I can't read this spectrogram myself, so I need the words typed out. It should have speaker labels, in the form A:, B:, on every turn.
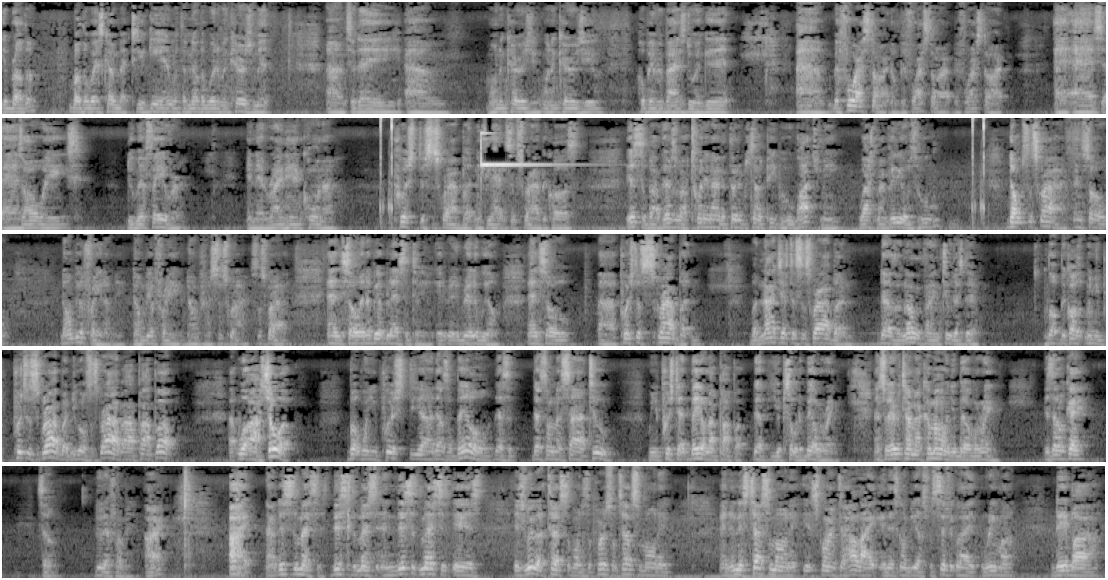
A: your brother, Brother West, coming back to you again with another word of encouragement. Uh, today, um, want to encourage you. Want to encourage you. Hope everybody's doing good. Um, before I start, before I start, before I start, as as always, do me a favor in that right hand corner, push the subscribe button if you haven't subscribed because it's about there's about 29 to 30 percent of people who watch me, watch my videos who don't subscribe, and so don't be afraid of me. Don't be afraid. Don't subscribe. Subscribe. And so it'll be a blessing to you. It, it really will. And so uh, push the subscribe button, but not just the subscribe button. There's another thing too that's there. But because when you push the subscribe button, you're gonna subscribe. I'll pop up. Uh, well, I'll show up. But when you push the uh, there's a bell that's a, that's on the side too. When you push that bell, I pop up. That you so the bell will ring. And so every time I come on, your bell will ring. Is that okay? So do that for me. All right. All right, now this is the message. This is the message, and this is message is is really a testimony. It's a personal testimony, and in this testimony, it's going to highlight, and it's going to be a specific like rhema, Deba,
